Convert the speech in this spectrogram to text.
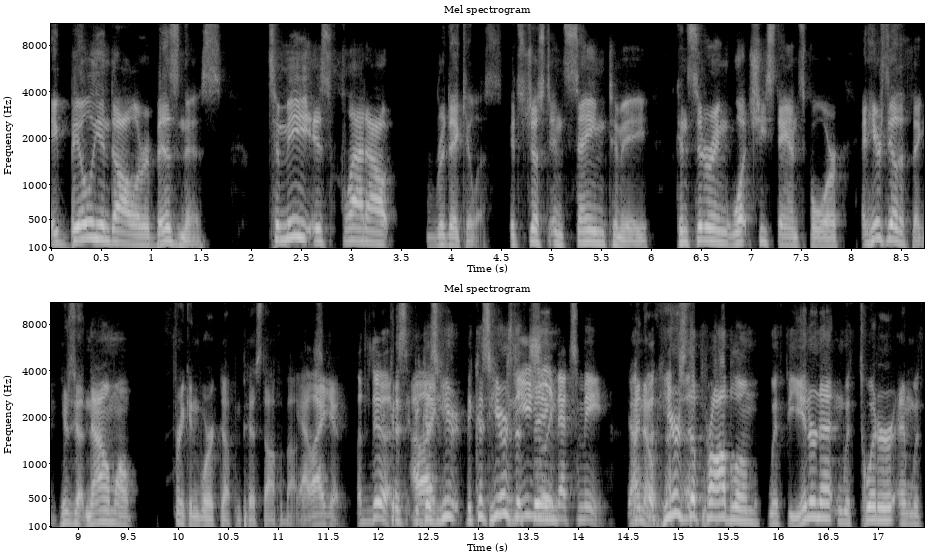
a billion dollar business, to me is flat out ridiculous. It's just insane to me considering what she stands for. And here's the other thing. Here's the, now I'm all freaking worked up and pissed off about. Yeah, I like it. Let's do it. Because because because here because here's the usually thing. that's me. I know. Here's the problem with the internet and with Twitter and with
